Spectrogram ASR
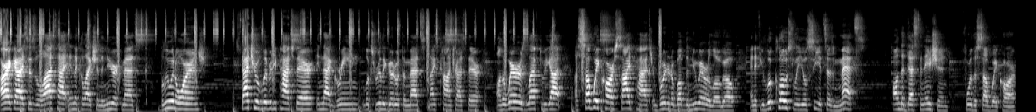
All right, guys, this is the last hat in the collection, the New York Mets, blue and orange. Statue of Liberty patch there in that green. Looks really good with the Mets. Nice contrast there. On the wearer's left, we got a subway car side patch embroidered above the New Era logo. And if you look closely, you'll see it says Mets on the destination for the subway car.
